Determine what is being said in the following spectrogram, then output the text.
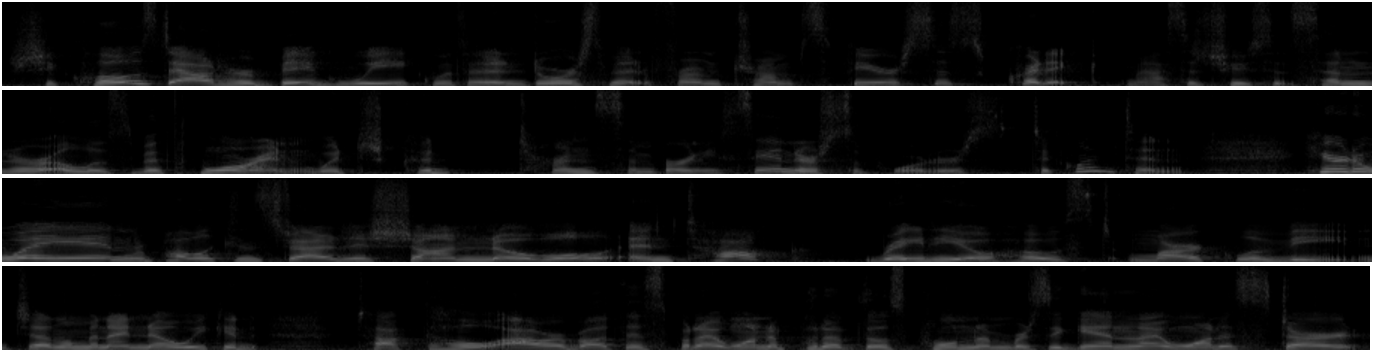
She closed out her big week with an endorsement from Trump's fiercest critic, Massachusetts Senator Elizabeth Warren, which could turn some Bernie Sanders supporters to Clinton. Here to weigh in, Republican strategist Sean Noble and talk radio host Mark Levine. Gentlemen, I know we could talk the whole hour about this, but I want to put up those poll numbers again, and I want to start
